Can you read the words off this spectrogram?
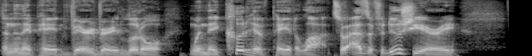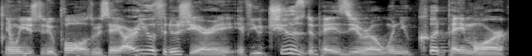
and then they paid very, very little when they could have paid a lot. So as a fiduciary, and we used to do polls. We say, Are you a fiduciary if you choose to pay zero when you could pay more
